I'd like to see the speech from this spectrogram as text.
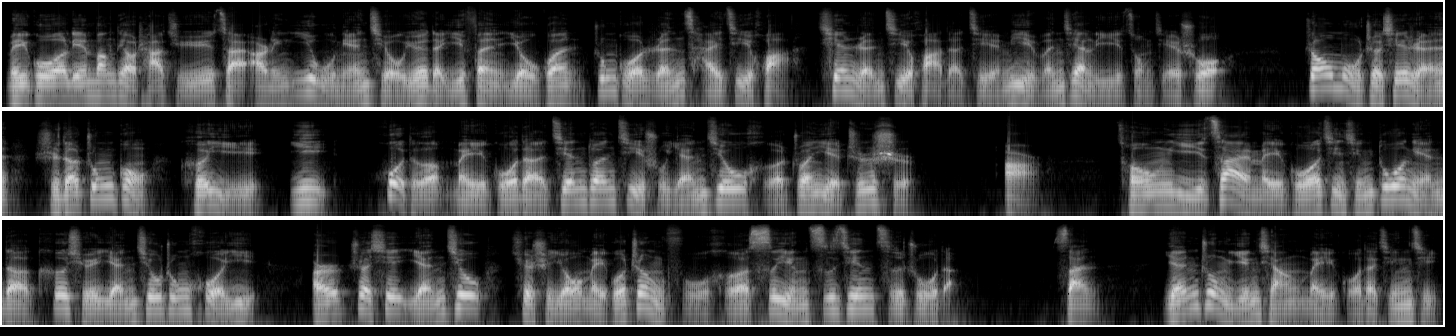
美国联邦调查局在2015年9月的一份有关中国人才计划“千人计划”的解密文件里总结说，招募这些人使得中共可以一获得美国的尖端技术研究和专业知识；二从已在美国进行多年的科学研究中获益。而这些研究却是由美国政府和私营资金资助的。三，严重影响美国的经济。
